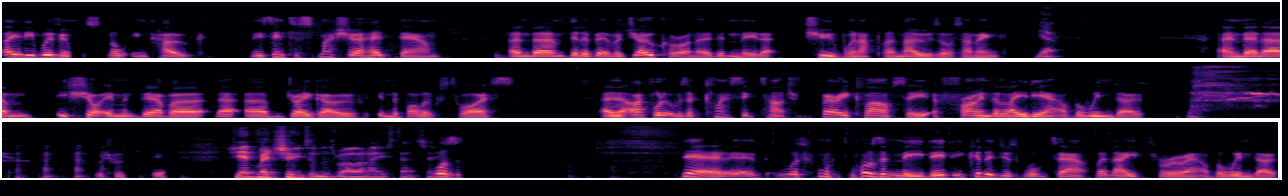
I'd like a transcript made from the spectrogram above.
lady with him was snorting coke, and he seemed to smash her head down and um, did a bit of a joker on her, didn't he? That tube went up her nose or something. Yeah, And then um, he shot him in the other that um, Drago in the bollocks twice. And I thought it was a classic touch, very classy, of throwing the lady out of the window, which was brilliant. she had red shoes on as well. I noticed that too. wasn't. Yeah, it was, wasn't needed. He could have just walked out, but no, he threw her out of the window.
